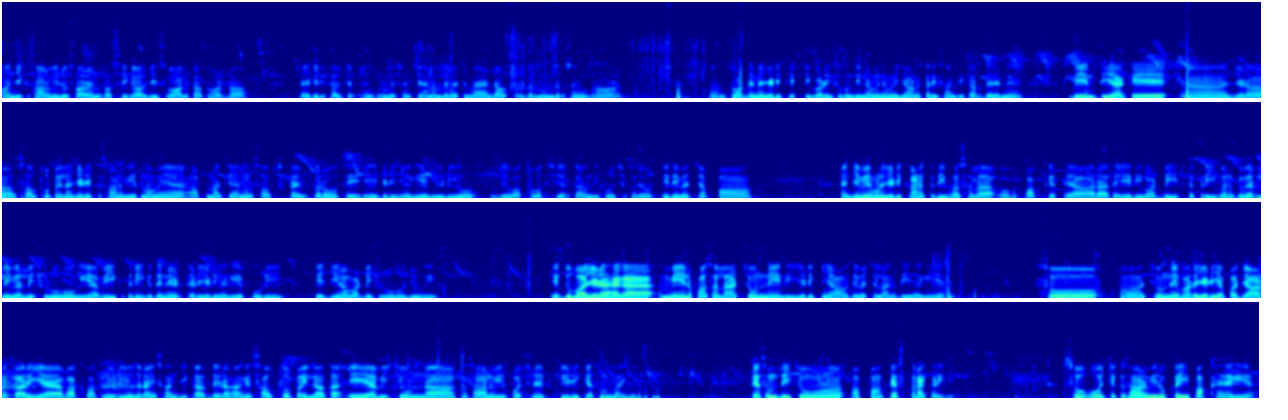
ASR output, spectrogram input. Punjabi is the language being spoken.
ਹਾਂਜੀ, ਕਿਸਾਨ ਵੀਰੋ, ਸਾਰਿਆਂ ਨੂੰ ਸਤਿ ਸ਼੍ਰੀ ਅਕਾਲ ਜੀ। ਸਵਾਗਤ ਹੈ ਤੁਹਾਡਾ ਐਗਰੀਕਲਚਰ ਇਨਫੋਰਮੇਸ਼ਨ ਚੈਨਲ ਦੇ ਵਿੱਚ। ਮੈਂ ਡਾਕਟਰ ਗੁਰਮਿੰਦਰ ਸਿੰਘ ਬਰਾੜ। ਤੁਹਾਡੇ ਨਾਲ ਜਿਹੜੀ ਖੇਤੀਬਾੜੀ ਸੰਬੰਧੀ ਨਵੀਂ ਨਵੀਂ ਜਾਣਕਾਰੀ ਸਾਂਝੀ ਕਰਦੇ ਰਹਿੰਦੇ ਹਾਂ। ਬੇਨਤੀ ਆ ਕਿ ਜਿਹੜਾ ਸਭ ਤੋਂ ਪਹਿਲਾਂ ਜਿਹੜੇ ਕਿਸਾਨ ਵੀਰ ਨਵੇਂ ਆ, ਆਪਣਾ ਚੈਨਲ ਸਬਸਕ੍ਰਾਈਬ ਕਰੋ ਤੇ ਇਹ ਜਿਹੜੀ ਹੈਗੀ ਹੈ ਵੀਡੀਓ ਅੱਗੇ ਵੱਧ ਤੋਂ ਵੱਧ ਸ਼ੇਅਰ ਕਰਨ ਦੀ ਕੋਸ਼ਿਸ਼ ਕਰਿਓ। ਇਹਦੇ ਵਿੱਚ ਆਪਾਂ ਜਿਵੇਂ ਹੁਣ ਜਿਹੜੀ ਕਣਕ ਦੀ ਫਸਲ ਆ, ਉਹ ਪੱਕ ਕੇ ਤਿਆਰ ਆ ਤੇ ਇਹਦੀ ਵਾਢੀ ਤਕਰੀਬਨ ਕੁ ਵਿਰਲੀ ਵਿਰਲੀ ਸ਼ੁਰੂ ਹੋ ਗਈ ਆ। 20 ਕੁ ਤਰੀਕ ਦੇ ਨੇੜੇ ਤੇੜੇ ਜਿਹੜੀ ਹੈਗੀ ਹੈ ਪੂਰੀ ਤੇਜ਼ੀ ਨਾਲ ਵਾਢੀ ਸ਼ੁਰੂ ਹੋ ਜਾਊਗੀ। ਇਸ ਤੋਂ ਬਾਅਦ ਜਿਹੜਾ ਹੈਗਾ ਮੇਨ ਫਸਲ ਆ ਝੋਨੇ ਦੀ, ਜਿਹੜੀ ਪੰਜਾਬ ਦੇ ਵਿੱਚ ਲੱਗਦੀ ਹੈਗੀ ਹੈ ਸੋ ਝੋਨੇ ਬਾਰੇ ਜਿਹੜੀ ਆਪਾਂ ਜਾਣਕਾਰੀ ਹੈ ਵੱਖ-ਵੱਖ ਵੀਡੀਓਜ਼ ਰਾਹੀਂ ਸਾਂਝੀ ਕਰਦੇ ਰਹਾਂਗੇ। ਸਭ ਤੋਂ ਪਹਿਲਾਂ ਤਾਂ ਇਹ ਆ ਵੀ ਝੋਨਾ, ਕਿਸਾਨ ਵੀਰ ਪੁੱਛ ਰਹੇ ਵੀ ਕਿਹੜੀ ਕਿਸਮ ਲਾਈਏ? ਕਿਸਮ ਦੀ ਚੋਣ ਆਪਾਂ ਕਿਸ ਤਰ੍ਹਾਂ ਕਰੀਏ? ਸੋ, ਉਹ ਚ ਕਿਸਾਨ ਵੀਰੋ ਕਈ ਪੱਖ ਹੈਗੇ ਆ।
